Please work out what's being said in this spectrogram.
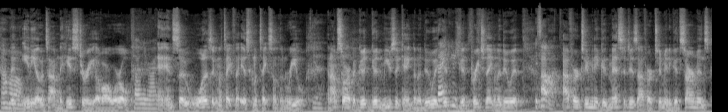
than any other time in the history of our world. Uh-huh. Totally right. And, and so, what is it going to take for that? It's going to take something real. Yeah. And I'm sorry, but good good music ain't going to do it. Thank good, you, good preaching ain't going to do it. It's I, not. I've heard too many good messages. I've heard too many good sermons,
